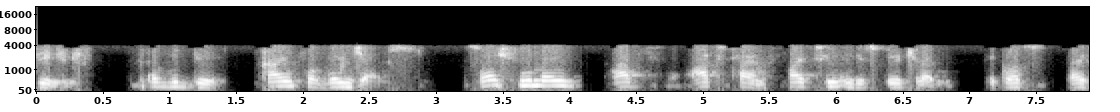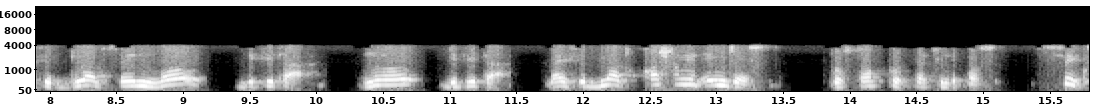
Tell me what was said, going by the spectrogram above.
day, every day, crying for vengeance. Such women have hard time fighting in the spirit realm because there is a blood saying no defeater, no defeater. There is a blood cautioning angels to stop protecting the person. Six,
